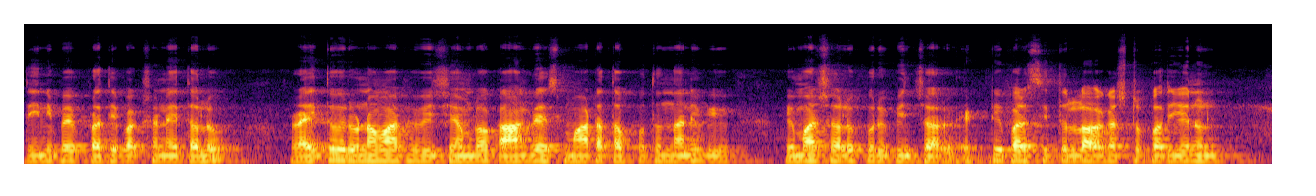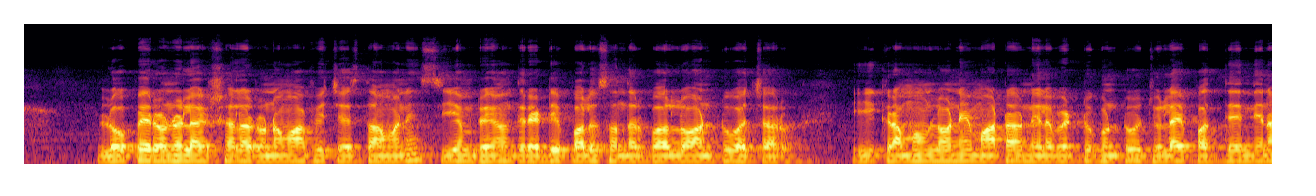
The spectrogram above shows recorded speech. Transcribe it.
దీనిపై ప్రతిపక్ష నేతలు రైతు రుణమాఫీ విషయంలో కాంగ్రెస్ మాట తప్పుతుందని వి- విమర్శలు కురిపించారు. ఎట్టి పరిస్థితుల్లో ఆగస్టు పదిహేను లోపే రెండు లక్షల రుణమాఫీ చేస్తామని సీఎం రేవంత్ రెడ్డి పలు సందర్భాల్లో అంటూ వచ్చారు. ఈ క్రమంలోనే మాట నిలబెట్టుకుంటూ జూలై పద్దెనిమిదిన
